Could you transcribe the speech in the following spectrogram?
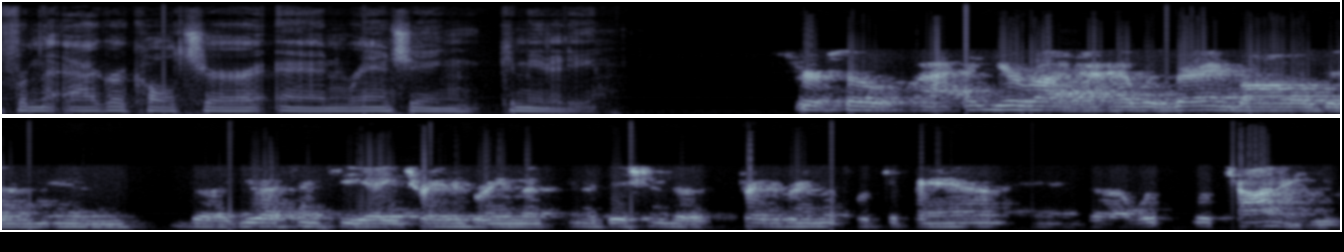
from the agriculture and ranching community? Sure. So uh, you're right. I, I, was very involved in, in, the USMCA trade agreement, in addition to trade agreements with Japan and uh, with, with China. Even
